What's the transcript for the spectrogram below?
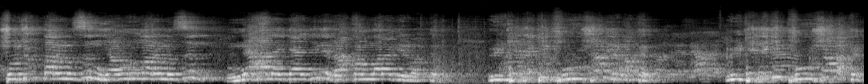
çocuklarımızın, yavrularımızın ne hale geldiğini rakamlara bir bakın. Ülkedeki fuhuşa bir bakın. Ülkedeki fuhuşa bakın.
